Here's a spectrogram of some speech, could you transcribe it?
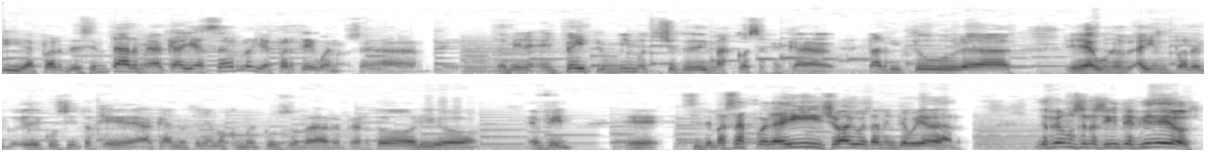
y aparte de sentarme acá y hacerlo y aparte bueno o sea eh, también en Patreon mismo yo te doy más cosas que acá partituras eh, algunos, hay un par de cursitos que acá no tenemos como el curso para repertorio en fin eh, si te pasás por ahí yo algo también te voy a dar. Nos vemos en los siguientes videos.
